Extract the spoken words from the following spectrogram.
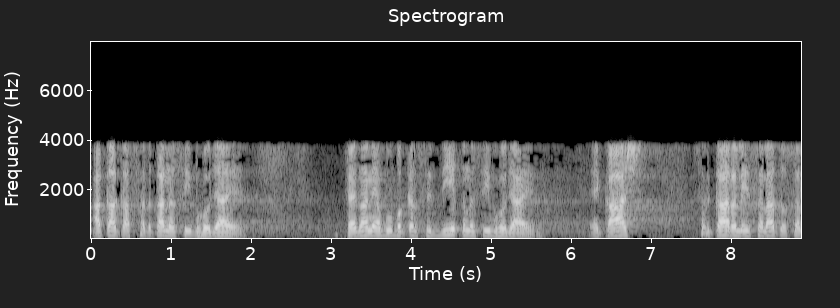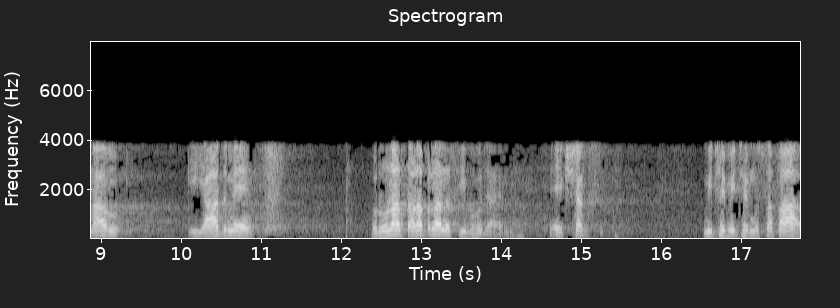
آقا کا صدقہ نصیب ہو جائے۔ فیضان ابو بکر صدیق نصیب ہو جائے۔ اے کاش سرکار علیہ سلاۃ السلام کی یاد میں رونا تڑپنا نصیب ہو جائے۔ ایک شخص میٹھے میٹھے مصطفیٰ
